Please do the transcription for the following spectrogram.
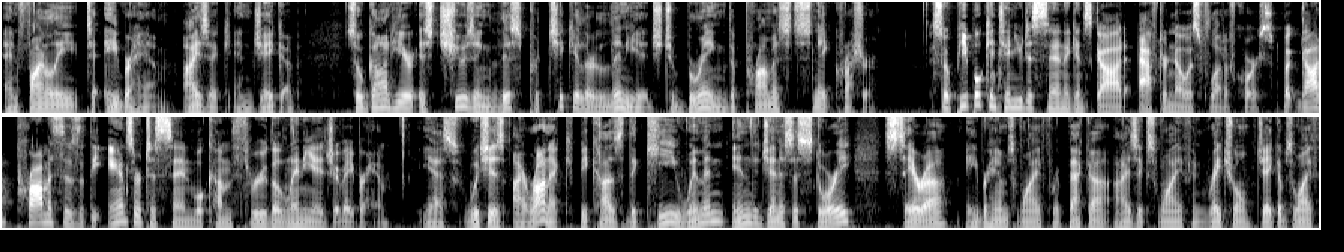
and finally to Abraham, Isaac, and Jacob. So God here is choosing this particular lineage to bring the promised snake crusher. So people continue to sin against God after Noah's flood, of course, but God promises that the answer to sin will come through the lineage of Abraham. Yes, which is ironic because the key women in the Genesis story, Sarah, Abraham's wife, Rebecca, Isaac's wife, and Rachel, Jacob's wife,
